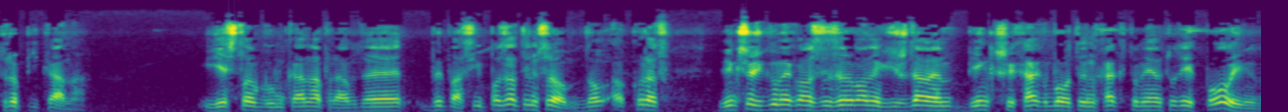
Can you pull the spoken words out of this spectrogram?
Tropicana. Jest to gumka naprawdę wypas. I poza tym co? No akurat większość gumek mam zdecydowanych, już dałem większy hak, bo ten hak to miałem tutaj w połowie mi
